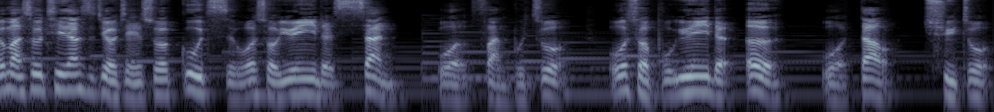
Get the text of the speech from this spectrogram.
罗马书七章十九节说：“故此，我所愿意的善，我反不做；我所不愿意的恶，我倒去做。”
